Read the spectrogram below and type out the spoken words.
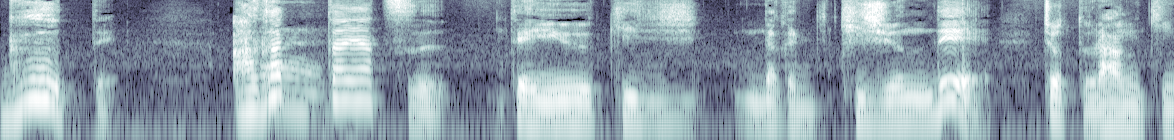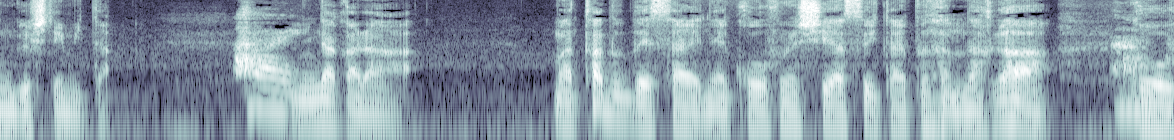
グーって。上がったやつっていう基準、なんか基準で、ちょっとランキングしてみた。はい。だから、まあ、ただでさえね、興奮しやすいタイプなんだが、こう、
